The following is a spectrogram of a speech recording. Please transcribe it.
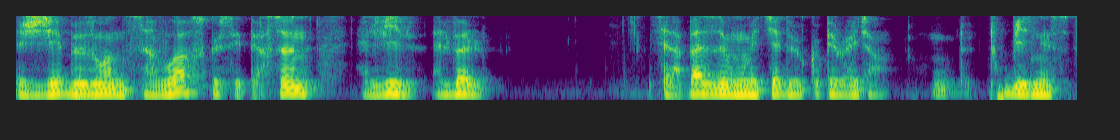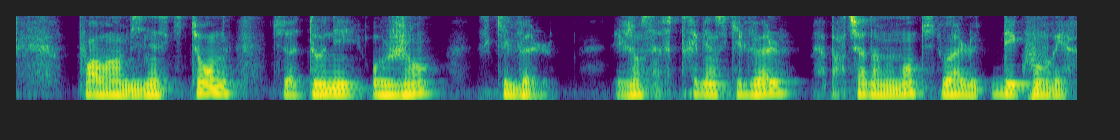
j'ai besoin de savoir ce que ces personnes, elles vivent, elles veulent. C'est la base de mon métier de copywriter de tout business. Pour avoir un business qui tourne, tu dois donner aux gens ce qu'ils veulent. Les gens savent très bien ce qu'ils veulent, mais à partir d'un moment, tu dois le découvrir.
